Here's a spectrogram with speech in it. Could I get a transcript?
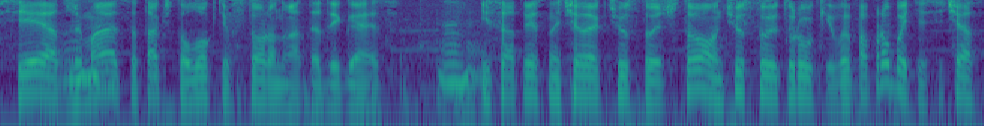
Все отжимаются так, что локти в сторону отодвигаются. И, соответственно, человек чувствует что? Он чувствует руки. Вы попробуйте сейчас,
